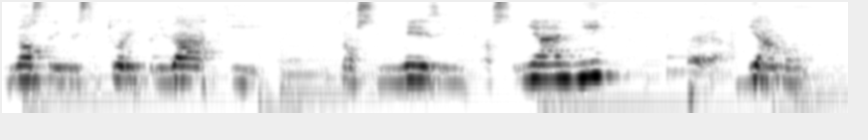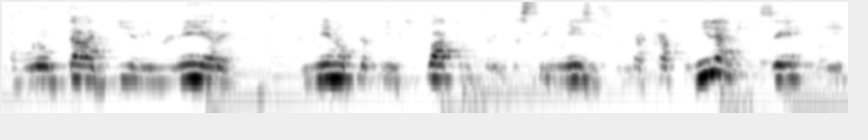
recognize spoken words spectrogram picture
i nostri investitori privati nei prossimi mesi, nei prossimi anni, eh, abbiamo la volontà di rimanere almeno per 24-36 mesi sul mercato milanese e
